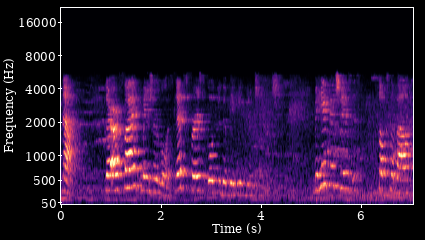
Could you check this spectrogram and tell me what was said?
Now, there are five major goals. Let's first go to the behavior change. Behavior change is, talks about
